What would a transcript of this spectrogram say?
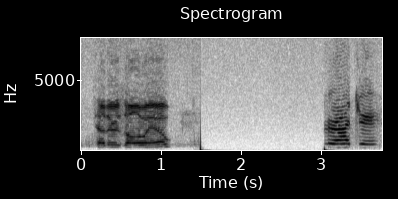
Deck, all the way out. Roger.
